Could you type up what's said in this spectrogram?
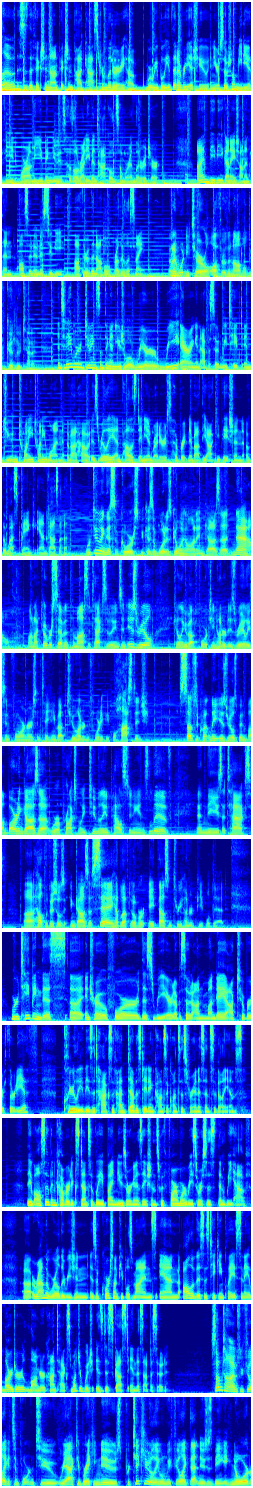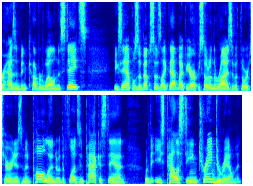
Hello, this is the Fiction Nonfiction podcast from Literary Hub, where we believe that every issue in your social media feed or on the evening news has already been tackled somewhere in literature. I'm Vivi Ganeshananthan, also known as Sugi, author of the novel Brotherless Night. And I'm Whitney Terrell, author of the novel The Good Lieutenant. And today we're doing something unusual. We're re airing an episode we taped in June 2021 about how Israeli and Palestinian writers have written about the occupation of the West Bank and Gaza. We're doing this, of course, because of what is going on in Gaza now. On October 7th, Hamas attacked civilians in Israel, killing about 1,400 Israelis and foreigners and taking about 240 people hostage. Subsequently, Israel's been bombarding Gaza, where approximately 2 million Palestinians live, and these attacks uh, health officials in Gaza say have left over 8,300 people dead. We're taping this uh, intro for this re aired episode on Monday, October 30th. Clearly, these attacks have had devastating consequences for innocent civilians. They've also been covered extensively by news organizations with far more resources than we have. Uh, around the world, the region is, of course, on people's minds, and all of this is taking place in a larger, longer context, much of which is discussed in this episode. Sometimes we feel like it's important to react to breaking news, particularly when we feel like that news is being ignored or hasn't been covered well in the States. Examples of episodes like that might be our episode on the rise of authoritarianism in Poland, or the floods in Pakistan, or the East Palestine train derailment.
